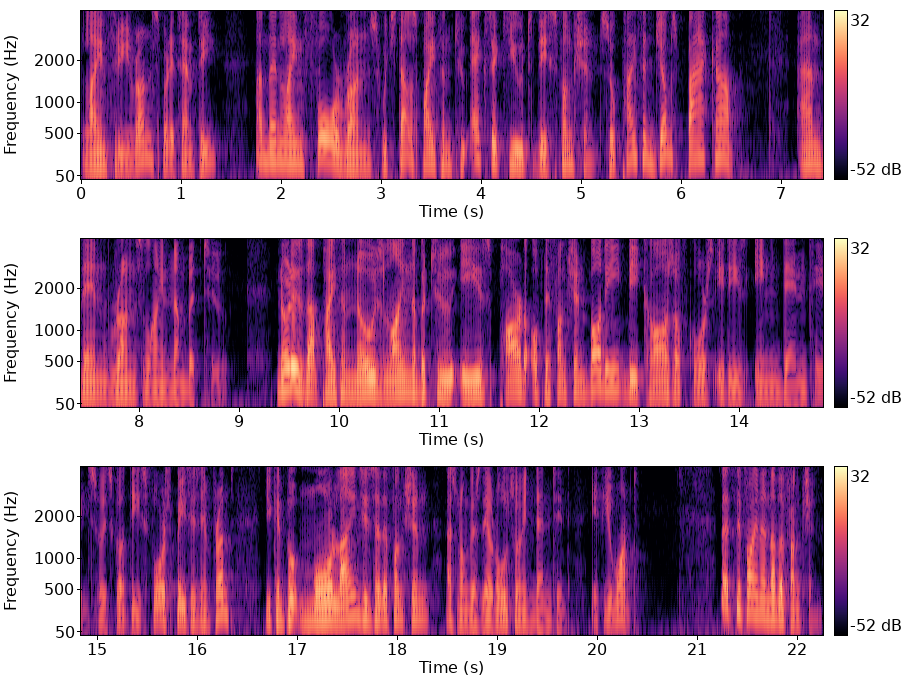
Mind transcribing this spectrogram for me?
Line 3 runs, but it's empty. And then line 4 runs, which tells Python to execute this function. So Python jumps back up and then runs line number 2. Notice that Python knows line number two is part of the function body because, of course, it is indented. So it's got these four spaces in front. You can put more lines inside the function as long as they're also indented if you want. Let's define another function.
